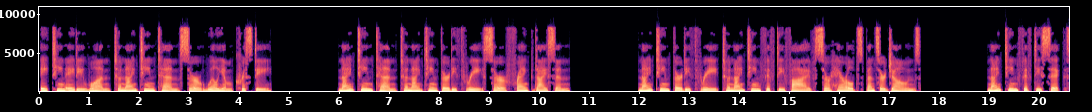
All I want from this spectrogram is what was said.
1881 to 1910 Sir William Christie. 1910 to 1933 Sir Frank Dyson. 1933 to 1955 Sir Harold Spencer Jones 1956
